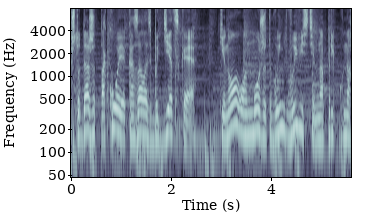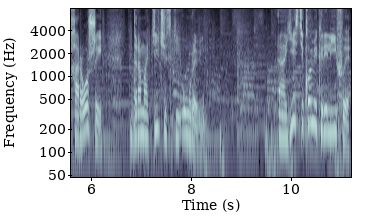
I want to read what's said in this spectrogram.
Что даже такое, казалось бы, детское кино он может вы, вывести на, при, на хороший драматический уровень. А, есть и комик-релифы,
